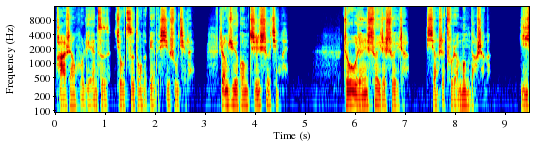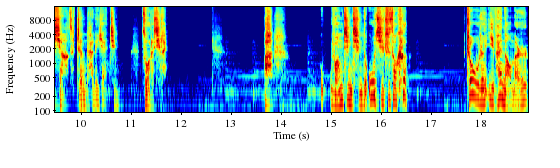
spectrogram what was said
爬山虎帘子就自动的变得稀疏起来，让月光直射进来。周人睡着睡着，像是突然梦到什么，一下子睁开了眼睛，坐了起来。啊，王敬晴的巫器制造课！周人一拍脑门儿。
